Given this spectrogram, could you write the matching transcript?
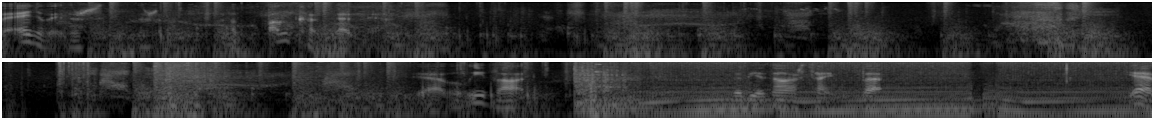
Yeah, but anyway, there's there's a, bunker down there. Yeah, we'll leave that maybe another time, but yeah,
